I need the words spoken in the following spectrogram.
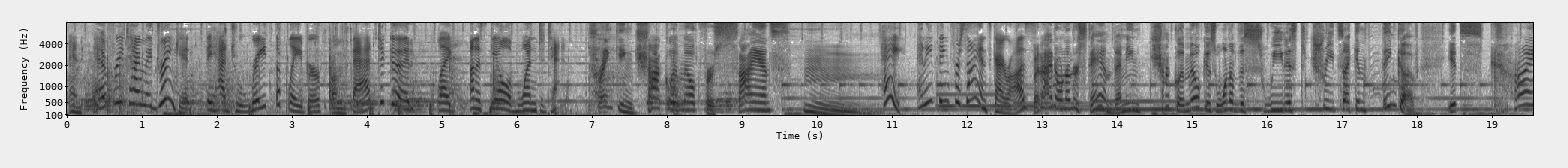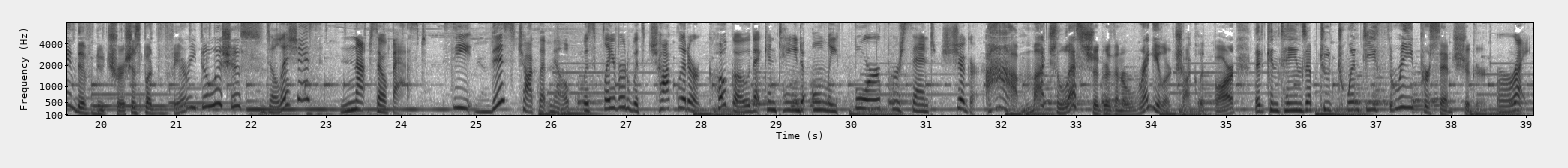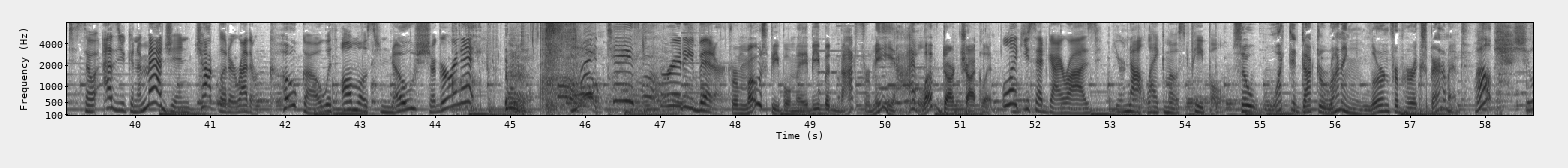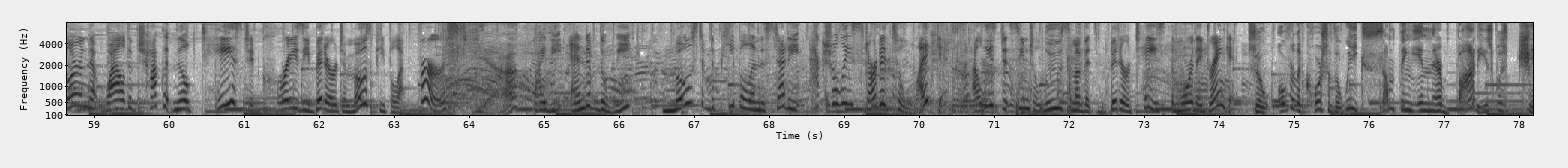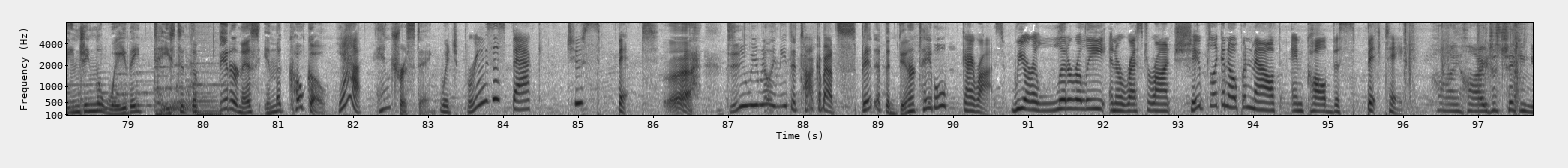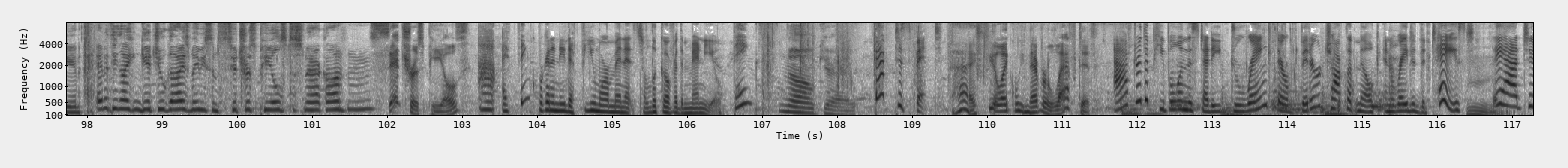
And every time they drank it, they had to rate the flavor from bad to good, like on a scale of 1 to 10. Drinking chocolate milk for science? Hmm. Hey, anything for science, Guy Raz. But I don't understand. I mean, chocolate milk is one of the sweetest treats I can think of. It's kind of nutritious, but very delicious. Delicious? Not so fast. See, this chocolate milk was flavored with chocolate or cocoa that contained only 4% sugar. Ah, much less sugar than a regular chocolate bar that contains up to 23% sugar. Right. So, as you can imagine, chocolate or rather cocoa with almost no sugar in it might taste pretty bitter. For most people, maybe, but not for me. I love dark chocolate. Like you said, Guy Raz, you're not like most people. So, what did Dr. Running learn from her experiment? Well, she learned that while the chocolate milk tasted crazy bitter to most people at first, Yeah? by the end of the week, most of the people in the study actually started to like it. At least it seemed to lose some of its bitter taste the more they drank it. So, over the course of the week, something in their bodies was changing the way they tasted the bitterness in the cocoa. Yeah, Interesting. which brings us back to spit. Ugh. Do we really need to talk about spit at the dinner table? Guy Raz, we are literally in a restaurant shaped like an open mouth and called the Spit Take. Hi, hi, just checking in. Anything I can get you guys? Maybe some citrus peels to snack on? Hmm? Citrus peels? Uh, I think we're gonna need a few more minutes to look over the menu. Thanks. Okay. Back to Spit. I feel like we never left it. After the people in the study drank their bitter chocolate milk and rated the taste, they had to,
